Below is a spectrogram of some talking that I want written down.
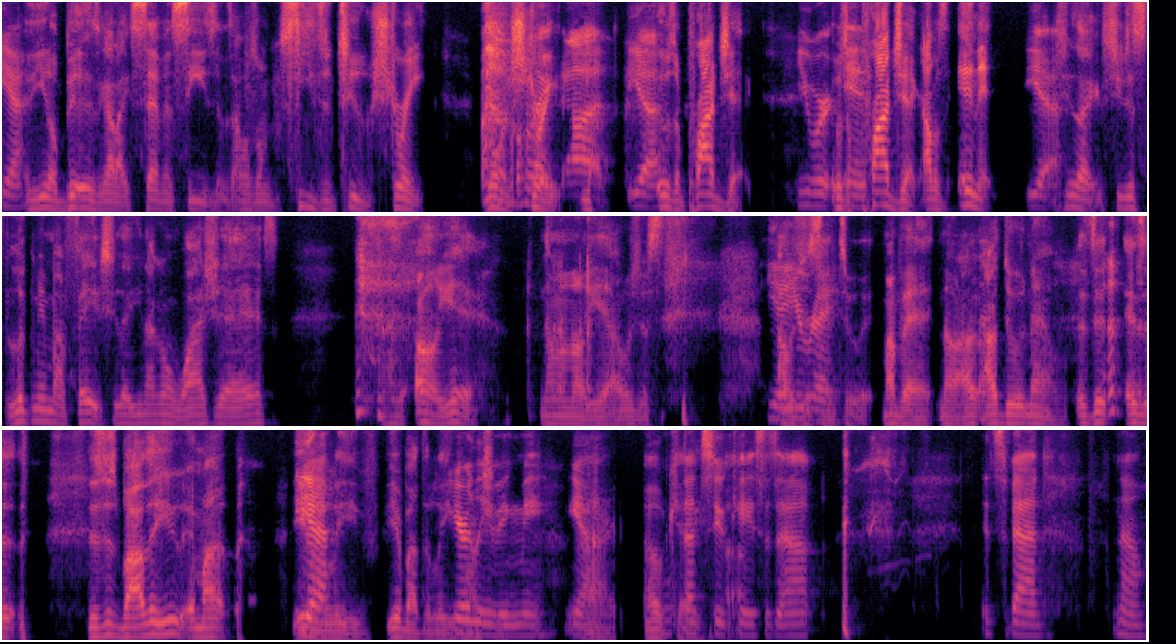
Yeah. and you know Billy's got like seven seasons. I was on season two straight, Oh going my straight. God. Yeah. It was a project. you were It was in. a project. I was in it. yeah. She's like, she just looked me in my face. She's like, "You're not gonna wash your ass." I like, "Oh yeah, no, no, no, yeah." I was just, yeah, I was you're just right. into it. My bad. No, I, I'll do it now. Is it? Is it? Does this bother you? Am I? You're Yeah. gonna leave. You're about to leave. You're aren't you? leaving me. Yeah. All right. Okay. That Uh, suitcase is out. it's bad. No.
